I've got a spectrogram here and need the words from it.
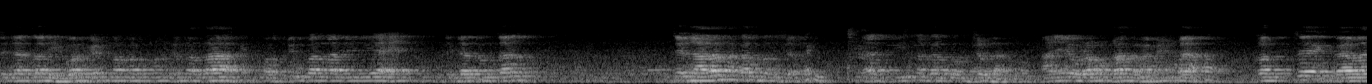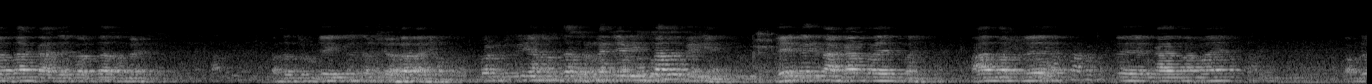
त्याच्यानंतर हिवरखेड नगर परिषद आता अस्तित्वात आलेली आहे. त्याच्यानंतर ते लाला नगर परिषद. आहे या तीन नगर परिषद. आणि एवढा मोठा ग्रामीण भाग प्रत्येक गावाचा कार्यकर्ता रमेश. आता तुमच्या इकडे तर शहर आहे. पण तुम्ही या मतदारसंघाचे केली आहे. हे काही नाकारता येत नाही. आज आपले ते काय नाव आहे? आपले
